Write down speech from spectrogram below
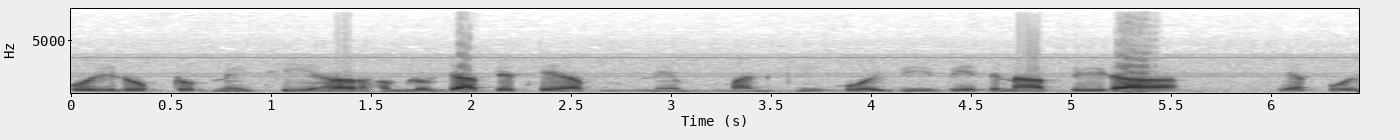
कोई रोक टोक नहीं थी और हम लोग जाते थे अपने मन की कोई भी वेदना पीड़ा या कोई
